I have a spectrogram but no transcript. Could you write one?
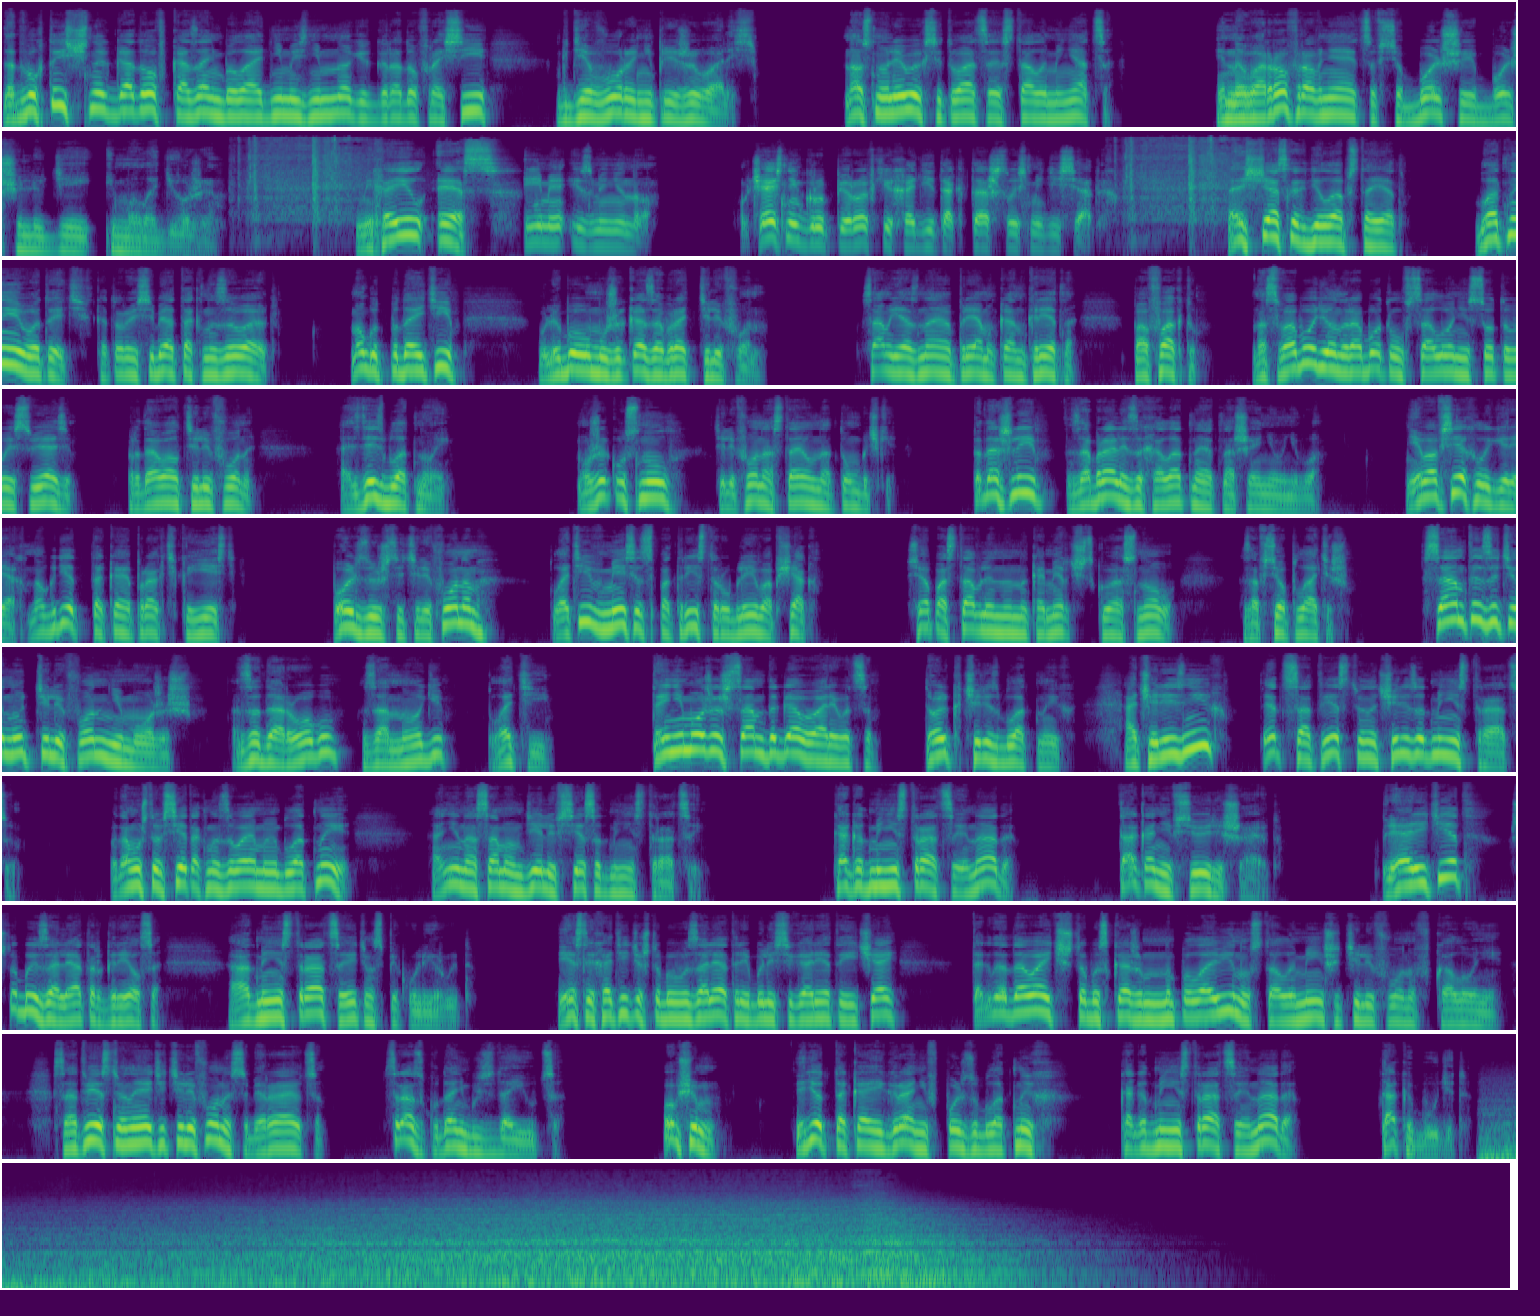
До 2000-х годов Казань была одним из немногих городов России, где воры не приживались. Но с нулевых ситуация стала меняться и на воров равняется все больше и больше людей и молодежи. Михаил С. Имя изменено. Участник группировки «Ходи тактаж» с 80-х. А сейчас как дела обстоят? Блатные вот эти, которые себя так называют, могут подойти у любого мужика забрать телефон. Сам я знаю прямо конкретно, по факту. На свободе он работал в салоне сотовой связи, продавал телефоны, а здесь блатной. Мужик уснул, телефон оставил на тумбочке. Подошли, забрали за халатное отношение у него. Не во всех лагерях, но где-то такая практика есть. Пользуешься телефоном, плати в месяц по 300 рублей в общак. Все поставлено на коммерческую основу, за все платишь. Сам ты затянуть телефон не можешь. За дорогу, за ноги плати. Ты не можешь сам договариваться, только через блатных. А через них это, соответственно, через администрацию. Потому что все так называемые блатные, они на самом деле все с администрацией. Как администрации надо, так они все и решают. Приоритет, чтобы изолятор грелся, а администрация этим спекулирует. Если хотите, чтобы в изоляторе были сигареты и чай, тогда давайте, чтобы, скажем, наполовину стало меньше телефонов в колонии. Соответственно, эти телефоны собираются, сразу куда-нибудь сдаются. В общем, идет такая игра не в пользу блатных. Как администрации надо, так и будет.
